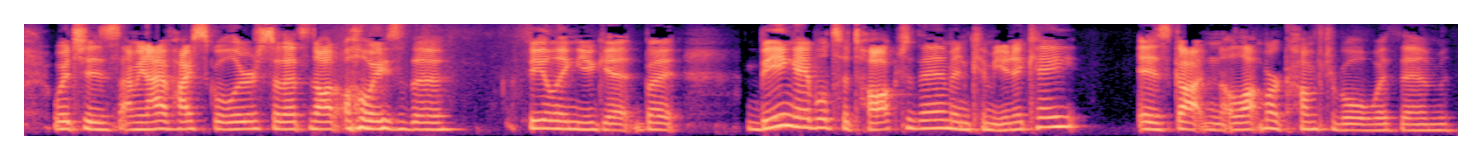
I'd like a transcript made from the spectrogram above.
which is, I mean, I have high schoolers, so that's not always the feeling you get. But being able to talk to them and communicate has gotten a lot more comfortable with them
